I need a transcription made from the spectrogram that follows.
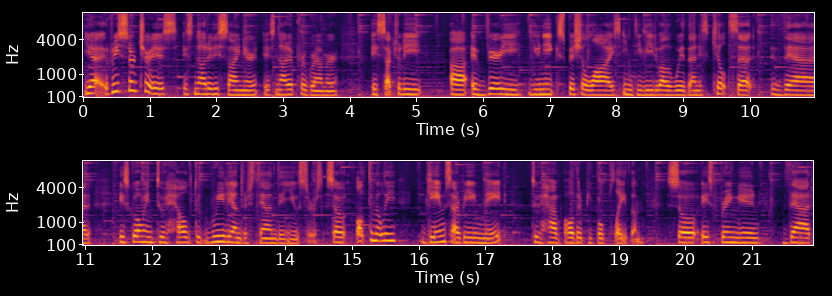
Yeah, researcher is, is not a designer, is not a programmer. It's actually uh, a very unique, specialized individual with a skill set that is going to help to really understand the users. So ultimately, games are being made to have other people play them. So it's bringing that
